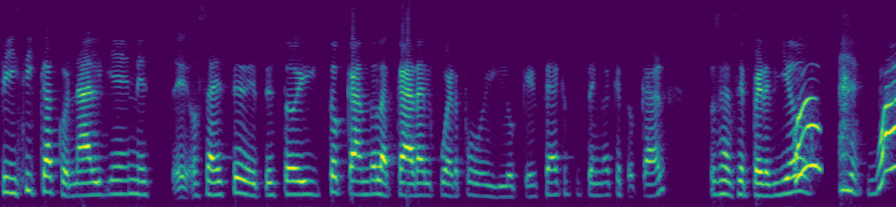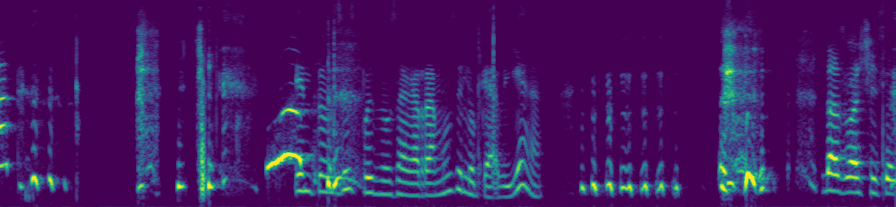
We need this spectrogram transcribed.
física con alguien, este, o sea, este de te estoy tocando la cara, el cuerpo y lo que sea que te tenga que tocar, o sea, se perdió. ¿What? Entonces, pues nos agarramos de lo que había. That's what she said.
